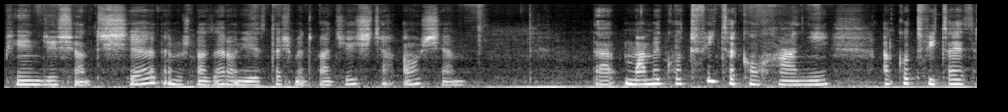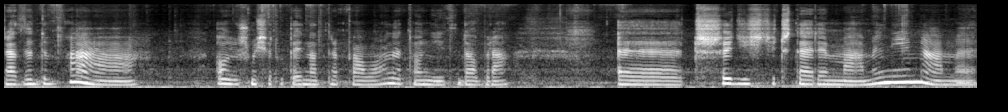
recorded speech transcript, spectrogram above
57, już na zero nie jesteśmy, 28. Ta, mamy kotwicę, kochani, a kotwica jest razy dwa. O, już mi się tutaj nadrapało, ale to nic, dobra. E, 34 mamy, nie mamy.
